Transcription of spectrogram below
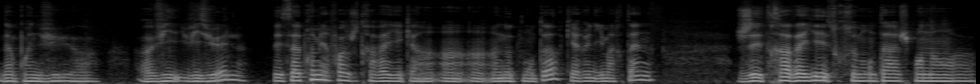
d'un point de vue euh, euh, visuel. C'est la première fois que je travaille avec un, autre monteur, qui est Rudy Martin. J'ai travaillé sur ce montage pendant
